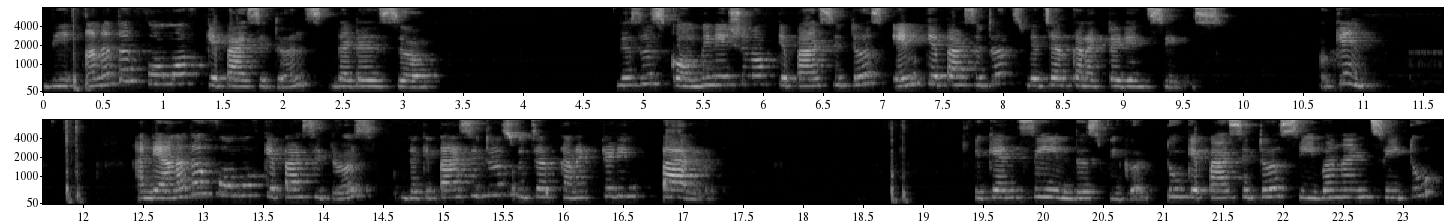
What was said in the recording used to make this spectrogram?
The another form of capacitance that is uh, this is combination of capacitors n capacitors which are connected in series. Okay. And the another form of capacitors, the capacitors which are connected in parallel. You can see in this figure, two capacitors C1 and C2,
